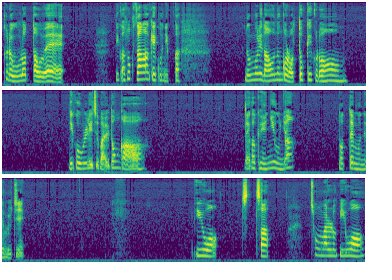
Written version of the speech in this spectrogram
그래 울었다 왜? 네가 속상하게 구니까 눈물이 나오는 걸 어떻게 그럼? 네가 울리지 말던가. 내가 괜히 우냐? 너 때문에 울지? 미워. 진짜. 정말로 미워.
